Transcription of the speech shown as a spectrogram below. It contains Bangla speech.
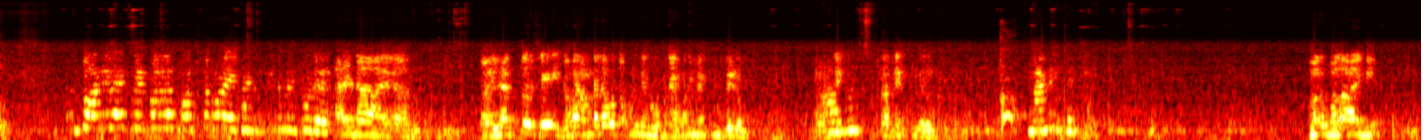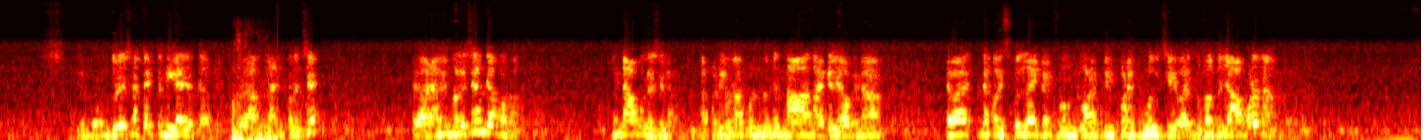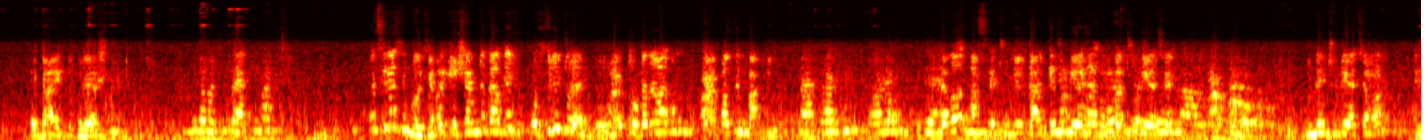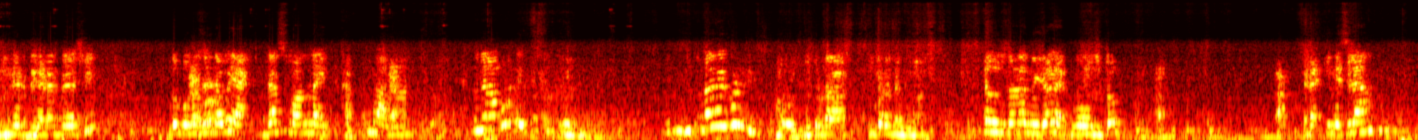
ট্রলি ব্যাগ বের করলে কষ্ট করে এখান থেকে বের করে। আরে না টয়লেট তো সেই যখন আমরা যাব তখন নেব ওখানে এখন একটু বেরোবো। রাতে- রাতে একটু বেরোবো। মানে তোমাকে বলা হয়নি। বন্ধুদের সাথে একটা দীঘা যেতে হবে। ওরা প্ল্যান করেছে। এবার আমি বলেছিলাম যাব না। আমি না বলেছিলাম। তারপরে ওরা বলল যে না না গেলে হবে না। এবার দেখো স্কুল লাইফের ফোন অনেকদিন পরে বলছে এবার কোথাও তো যাওয়া পড়ে না। এই গাড়ি একটু ঘুরে আসি। আমার সাথে একই মারছো সিরিয়াসলি বলছি এবার এসে আমি তো কালকে পরশুদিন চলে আসব। হয়তো ওটা যাওয়া এখন চার পাঁচ দিন বাকি। তারপর দিন পরে ঘুরতে দেখো আজকে ছুটি কালকে ছুটি আছে সোমবার ছুটি আছে। দুদিন ছুটি আছে আমার এই দিনের দীঘাটা ঘুরে আসি। তো বলেছে যাব এক জাস্ট ওয়ান নাইট থাকব। করে দুটোটা দুটোটা নেব না এটা নিয়ে পুরো এটা কিনেছিলাম।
